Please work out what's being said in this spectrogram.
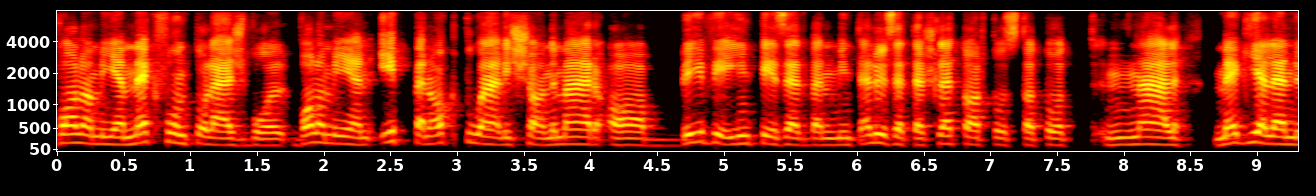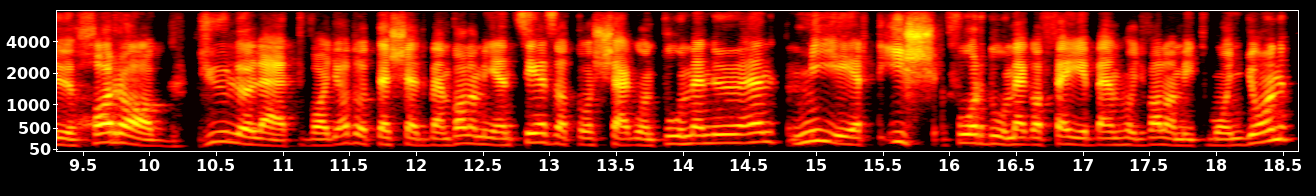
valamilyen megfontolásból, valamilyen éppen aktuálisan már a BV intézetben, mint előzetes letartóztatottnál megjelenő harag, gyűlölet, vagy adott esetben valamilyen célzatosságon túlmenően miért is fordul meg a fejében, hogy valamit mondjon,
